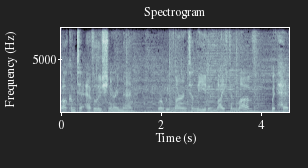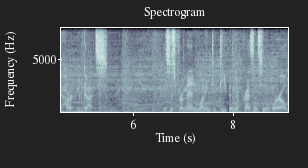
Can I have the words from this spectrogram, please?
Welcome to Evolutionary Men, where we learn to lead in life and love with head, heart, and guts. This is for men wanting to deepen their presence in the world,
